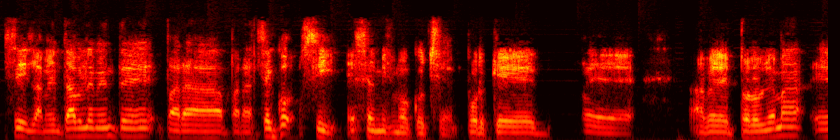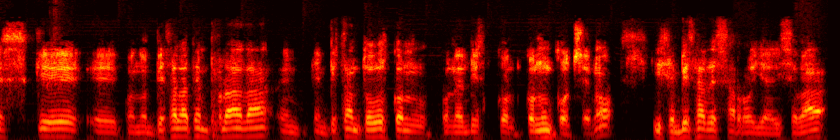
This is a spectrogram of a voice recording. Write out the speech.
Sí, lamentablemente para, para Checo sí, es el mismo coche, porque, eh, a ver, el problema es que eh, cuando empieza la temporada em, empiezan todos con, con, el, con, un coche, ¿no? Y se empieza a desarrollar y se va,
